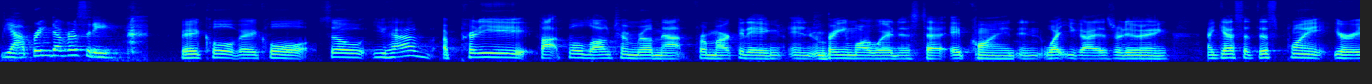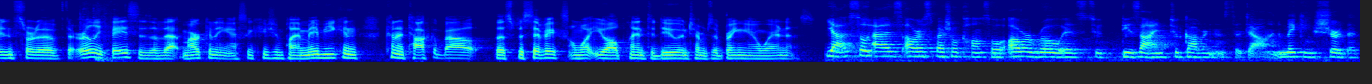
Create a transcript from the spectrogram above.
yeah, bring diversity. Very cool, very cool. So you have a pretty thoughtful long-term roadmap for marketing and bringing more awareness to ApeCoin and what you guys are doing. I guess at this point you're in sort of the early phases of that marketing execution plan. Maybe you can kind of talk about the specifics on what you all plan to do in terms of bringing awareness. Yeah, so as our special council, our role is to design to governance the DAO and making sure that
